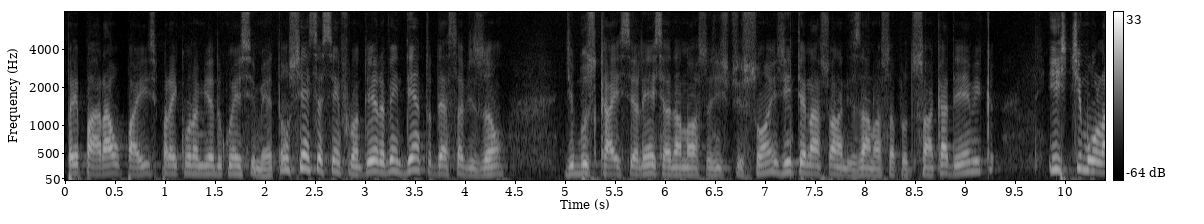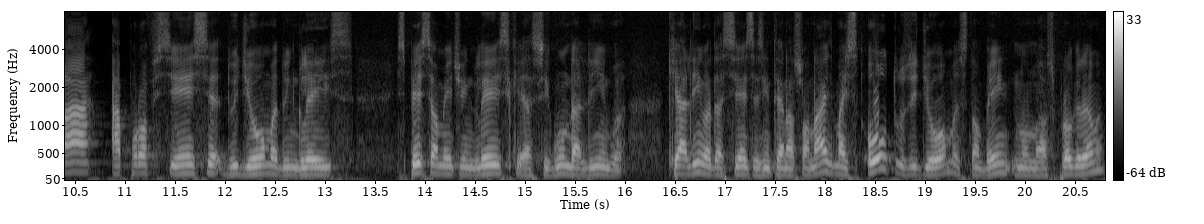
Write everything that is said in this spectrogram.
preparar o país para a economia do conhecimento. Então, Ciência Sem Fronteira vem dentro dessa visão de buscar excelência nas nossas instituições, internacionalizar nossa produção acadêmica estimular a proficiência do idioma do inglês, especialmente o inglês, que é a segunda língua, que é a língua das ciências internacionais, mas outros idiomas também no nosso programa.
